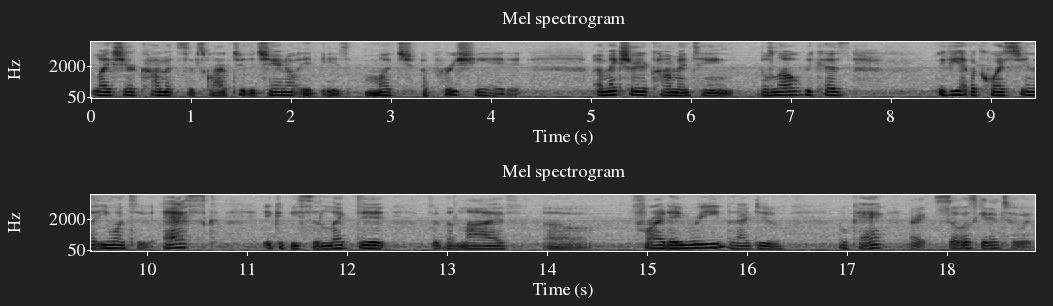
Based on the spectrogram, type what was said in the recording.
like, share, comment, subscribe to the channel. It is much appreciated. Uh, make sure you're commenting below because if you have a question that you want to ask, it could be selected for the live uh, Friday read that I do. Okay? All right, so let's get into it.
